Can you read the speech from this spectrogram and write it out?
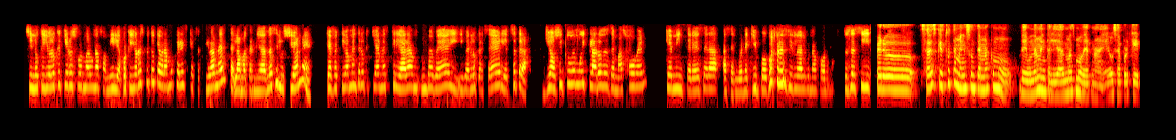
sino que yo lo que quiero es formar una familia, porque yo respeto que habrá mujeres que efectivamente la maternidad les ilusione, que efectivamente lo que quieran es criar a un bebé y, y verlo crecer y etcétera. Yo sí tuve muy claro desde más joven que mi interés era hacerlo en equipo, por decirlo de alguna forma. Entonces sí. Pero, ¿sabes que esto también es un tema como de una mentalidad más moderna, ¿eh? O sea, porque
